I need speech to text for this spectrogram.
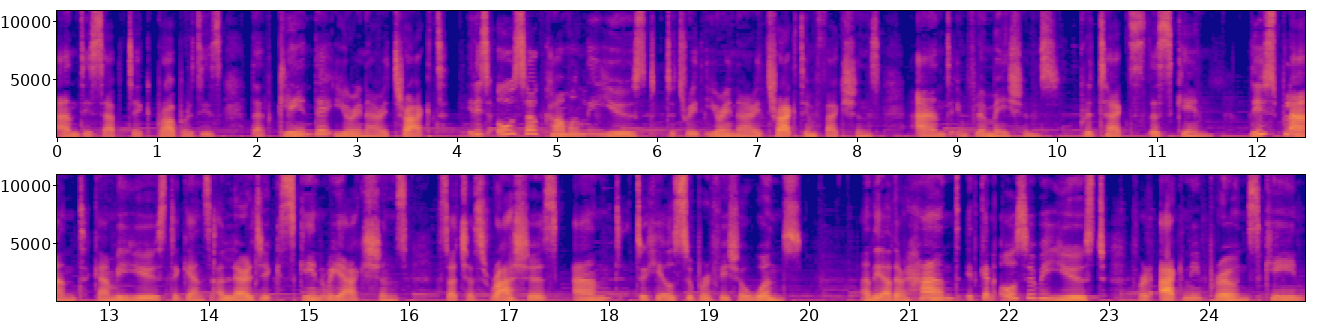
antiseptic properties that clean the urinary tract. It is also commonly used to treat urinary tract infections and inflammations. Protects the skin. This plant can be used against allergic skin reactions such as rashes and to heal superficial wounds. On the other hand, it can also be used for acne prone skin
